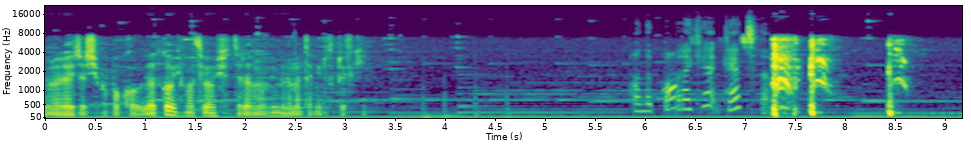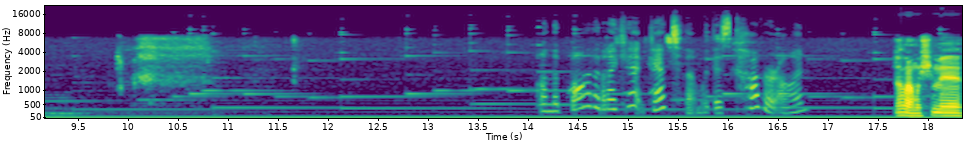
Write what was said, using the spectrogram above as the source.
rozejrzeć się po pokoju. Dodatkowe informacje się teraz nowymi elementami rozgrywki. on the bot, I can't get to them. on the bottom, but I can't get to them with this cover on. Dobra, musimy...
